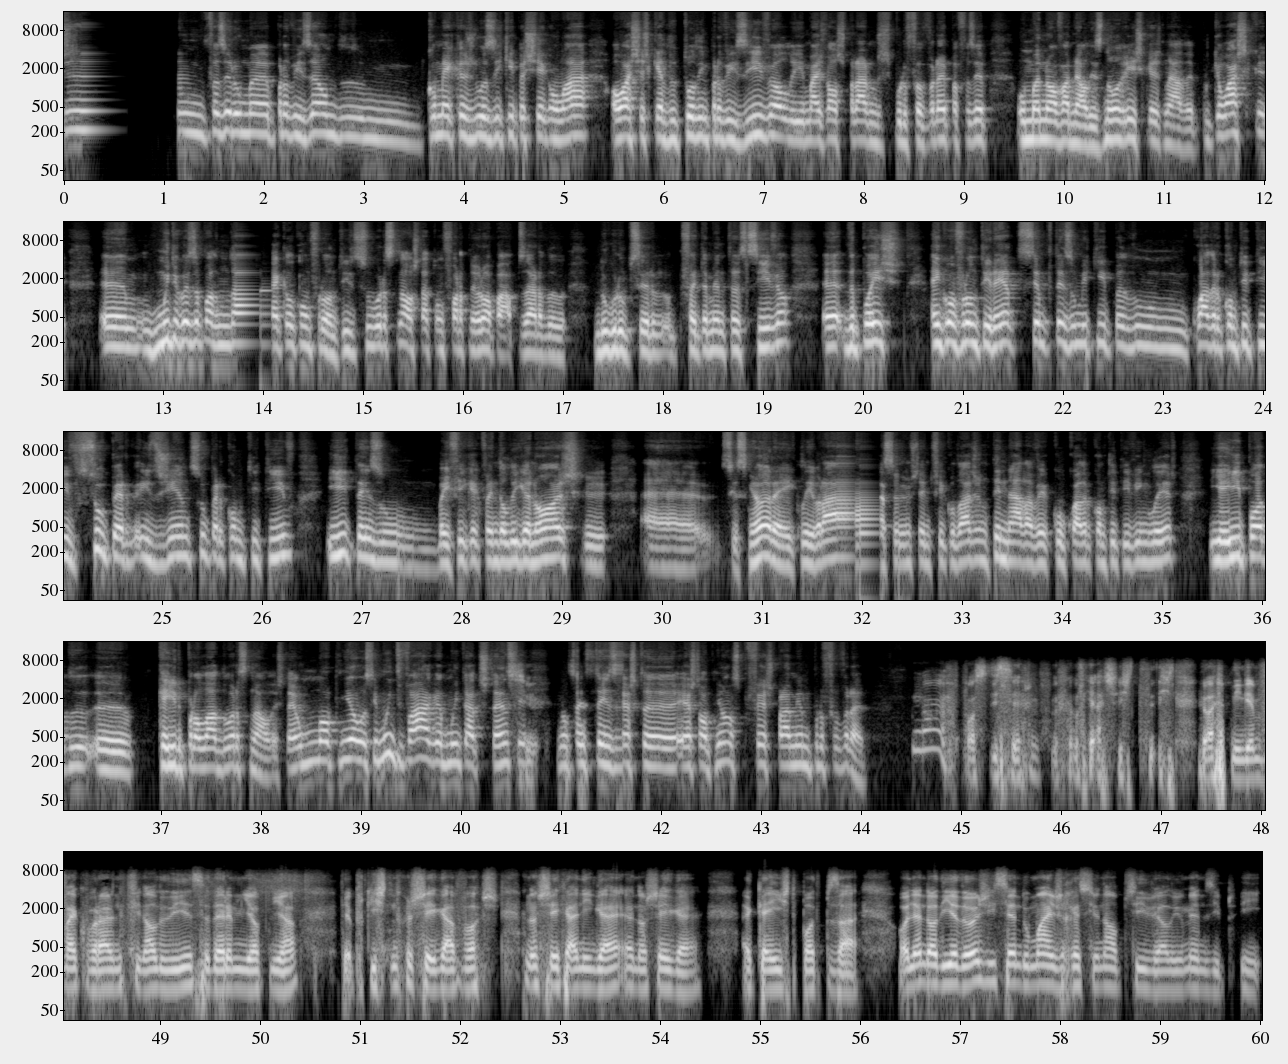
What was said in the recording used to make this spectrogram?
fazer uma previsão de como é que as duas equipas chegam lá ou achas que é de todo imprevisível e mais vale esperarmos por fevereiro para fazer uma nova análise? Não arriscas nada, porque eu acho que hum, muita coisa pode mudar aquele confronto e se o Arsenal está tão forte na Europa, apesar do, do grupo ser perfeitamente acessível, uh, depois em confronto direto, sempre tens uma equipa de um quadro competitivo super exigente, super competitivo, e tens um Benfica que vem da Liga Nós, que Uh, sim, senhor, é equilibrado, sabemos que tem dificuldades, não tem nada a ver com o quadro competitivo inglês e aí pode uh, cair para o lado do Arsenal. Esta é uma opinião assim muito vaga, muito à distância. Sim. Não sei se tens esta, esta opinião ou se preferes esperar mesmo por fevereiro. Não, posso dizer, aliás, isto, isto, eu acho que ninguém me vai cobrar no final do dia se eu der a minha opinião, até porque isto não chega a vós, não chega a ninguém, não chega a quem isto pode pesar. Olhando ao dia de hoje e sendo o mais racional possível e o menos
